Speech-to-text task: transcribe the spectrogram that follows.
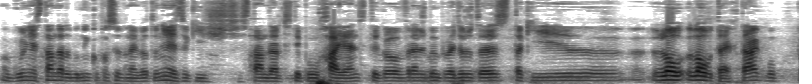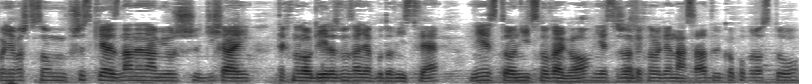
ogólnie standard budynku pasywnego to nie jest jakiś standard typu high-end, tylko wręcz bym powiedział, że to jest taki low, low-tech, tak? Bo, ponieważ to są wszystkie znane nam już dzisiaj technologie i rozwiązania w budownictwie, nie jest to nic nowego, nie jest to żadna technologia NASA, tylko po prostu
